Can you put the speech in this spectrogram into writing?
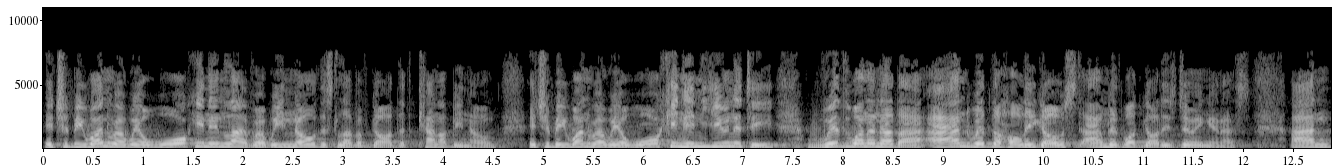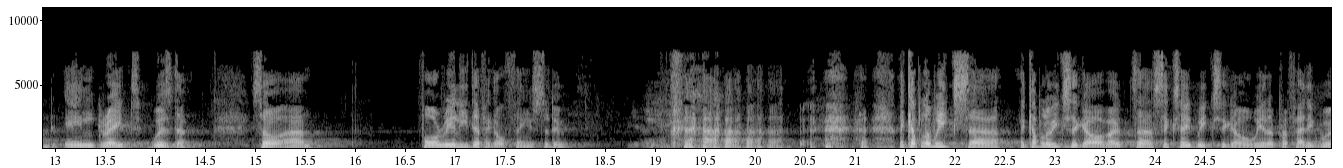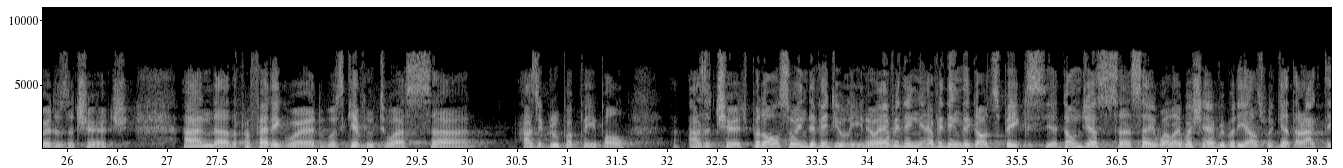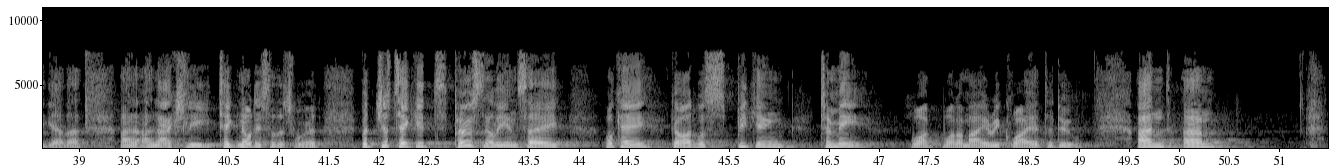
It should be one where we are walking in love, where we know this love of God that cannot be known. It should be one where we are walking in unity with one another and with the Holy Ghost and with what God is doing in us and in great wisdom. So, um, four really difficult things to do. a couple of weeks, uh, a couple of weeks ago, about uh, six, eight weeks ago, we had a prophetic word as a church, and uh, the prophetic word was given to us uh, as a group of people, as a church, but also individually. You know, everything, everything that God speaks, you don't just uh, say, "Well, I wish everybody else would get their act together," and, and actually take notice of this word, but just take it personally and say, "Okay, God was speaking." To me? What, what am I required to do? And um,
